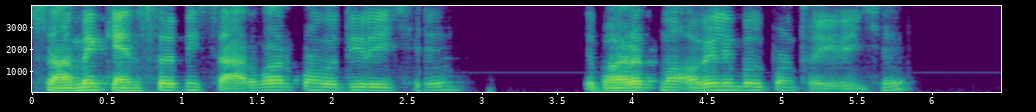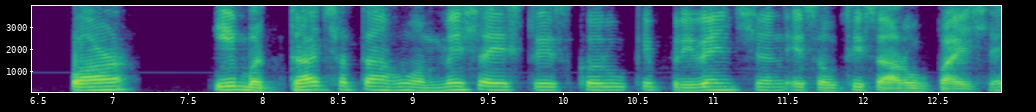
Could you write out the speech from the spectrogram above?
સામે કેન્સરની સારવાર પણ વધી રહી છે. એ ભારતમાં અવેલેબલ પણ થઈ રહી છે. પણ એ બધા છતાં હું હંમેશા એ સ્ટ્રેસ કરું કે પ્રિવેન્શન એ સૌથી સારો ઉપાય છે.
